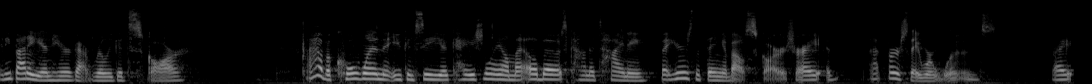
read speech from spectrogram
Anybody in here got really good scar? I have a cool one that you can see occasionally on my elbow. It's kind of tiny. But here's the thing about scars, right? At first, they were wounds, right?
